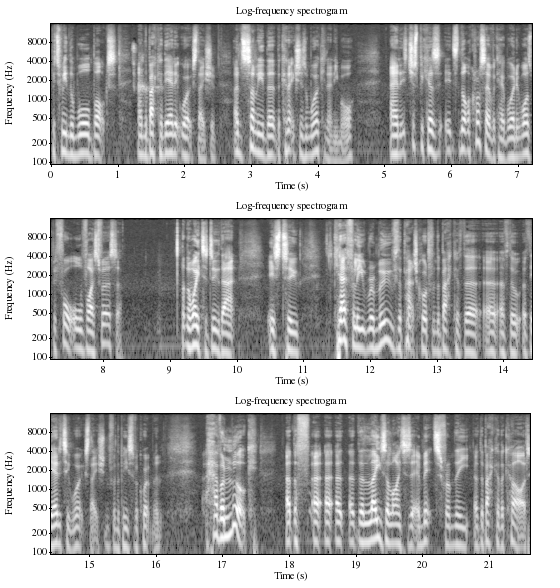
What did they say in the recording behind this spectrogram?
between the wall box and the back of the edit workstation, and suddenly the, the connection isn't working anymore, and it's just because it's not a crossover cable when it was before, or vice versa. And the way to do that is to carefully remove the patch cord from the back of the uh, of the of the editing workstation from the piece of equipment. Have a look at the uh, at, at, the laser light as it emits from the at the back of the card.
